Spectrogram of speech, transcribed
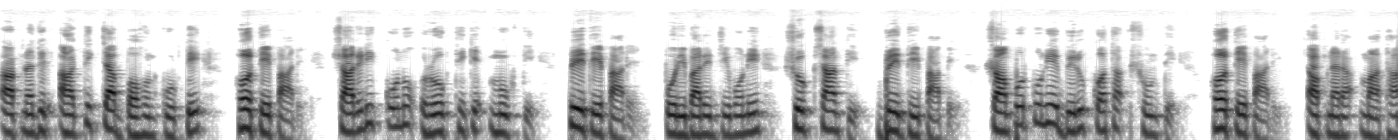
আপনাদের আর্থিক চাপ বহন করতে হতে পারে। শারীরিক কোনো রোগ থেকে মুক্তি পেতে পারেন পরিবারের জীবনে সুখ শান্তি বৃদ্ধি পাবে। সম্পর্ক নিয়ে বিরূপ কথা শুনতে হতে পারে। আপনারা মাথা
